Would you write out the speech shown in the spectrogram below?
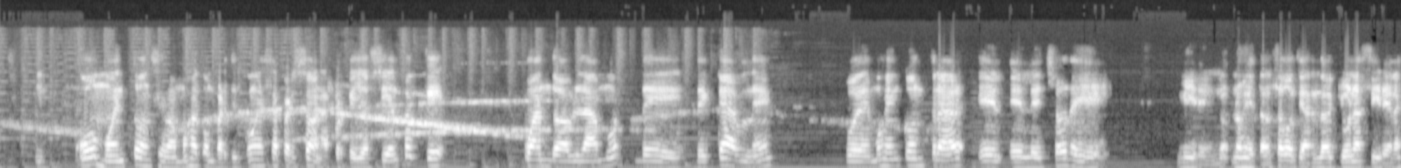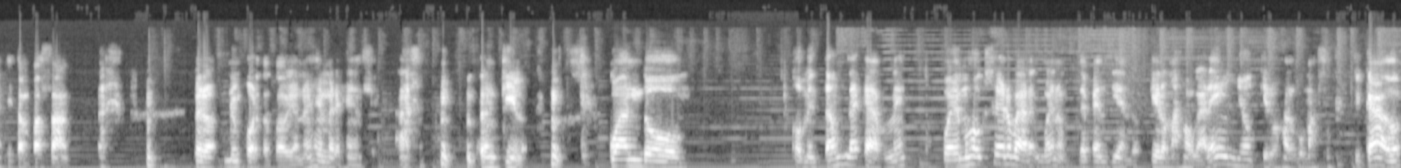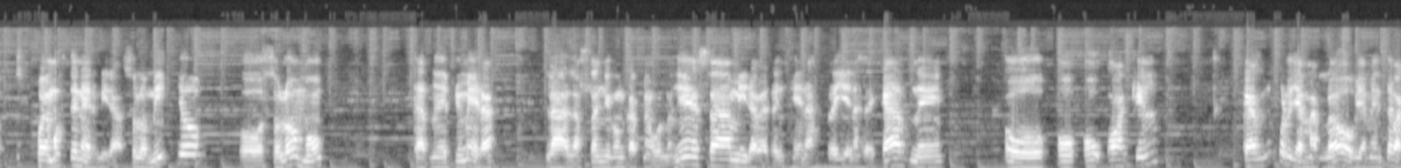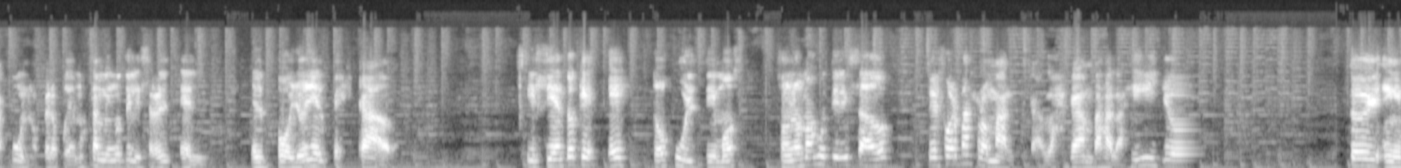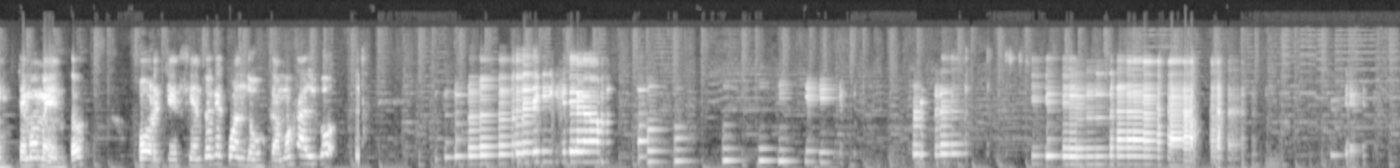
¿cómo entonces vamos a compartir con esa persona? Porque yo siento que cuando hablamos de, de carne, podemos encontrar el, el hecho de, miren, nos están saboteando aquí unas sirenas que están pasando. Pero no importa, todavía no es emergencia. Tranquilo. Cuando comentamos la carne, podemos observar, bueno, dependiendo, quiero más hogareño, quiero algo más sofisticado, podemos tener, mira, solomillo, o solomo, carne de primera, la lasaña con carne boloñesa, mira, berenjenas rellenas de carne, o, o, o, aquel carne, por llamarlo obviamente vacuno, pero podemos también utilizar el, el, pollo y el pescado. Y siento que estos últimos son los más utilizados de formas románticas, las gambas al ajillo. Estoy en este momento porque siento que cuando buscamos algo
